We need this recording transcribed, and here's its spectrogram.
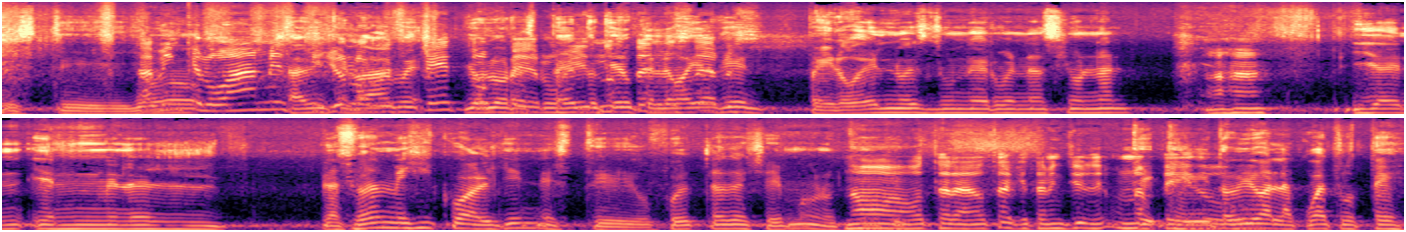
este. Está bien que lo ames, que yo lo ame, respeto, yo lo pero respeto, él no quiero está que le vaya héroes. bien. Pero él no es de un héroe nacional. Ajá. Y en, en el, la Ciudad de México alguien, este, o fue Claudia Sheinbaum, ¿o No, quién? otra, otra que también tiene un que, que viva la 4T.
